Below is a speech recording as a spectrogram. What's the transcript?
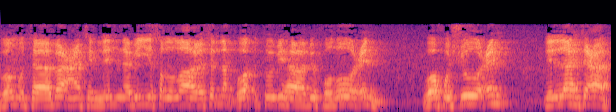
ومتابعة للنبي صلى الله عليه وسلم وأتوا بها بخضوع وخشوع لله تعالى.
